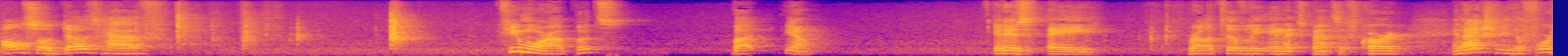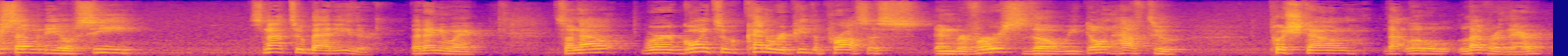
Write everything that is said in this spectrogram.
also does have a few more outputs, but you know, it is a relatively inexpensive card. And actually the 470 OC, it's not too bad either. But anyway, so now we're going to kind of repeat the process in reverse, though we don't have to push down that little lever there.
